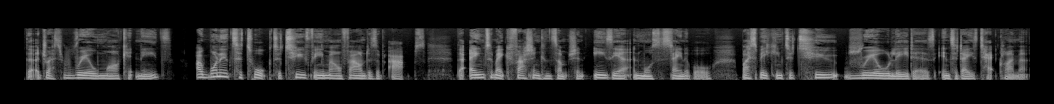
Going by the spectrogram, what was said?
that address real market needs. I wanted to talk to two female founders of apps that aim to make fashion consumption easier and more sustainable by speaking to two real leaders in today's tech climate.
